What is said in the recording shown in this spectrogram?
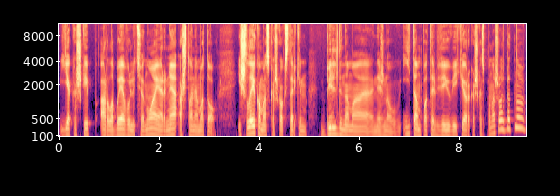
jie kažkaip ar labai evoliucionuoja ar ne, aš to nematau. Išlaikomas kažkoks, tarkim, bildinama, nežinau, įtampa tarp dviejų veikėjų ar kažkas panašaus, bet, nu,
